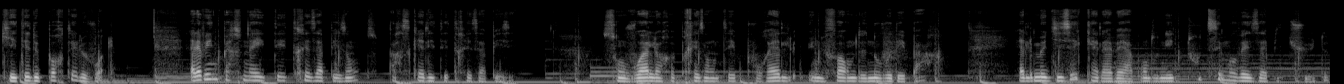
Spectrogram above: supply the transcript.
qui était de porter le voile. Elle avait une personnalité très apaisante parce qu'elle était très apaisée. Son voile représentait pour elle une forme de nouveau départ. Elle me disait qu'elle avait abandonné toutes ses mauvaises habitudes,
